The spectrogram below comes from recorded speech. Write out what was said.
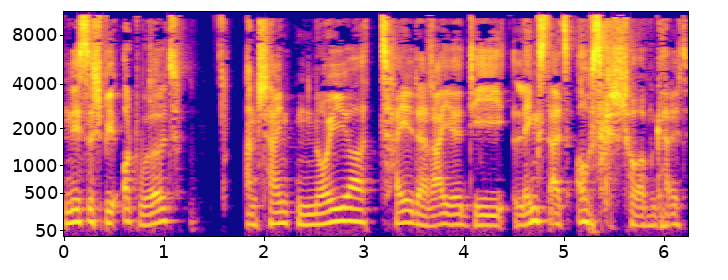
nächstes Spiel Oddworld anscheinend neuer Teil der Reihe, die längst als ausgestorben galt.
